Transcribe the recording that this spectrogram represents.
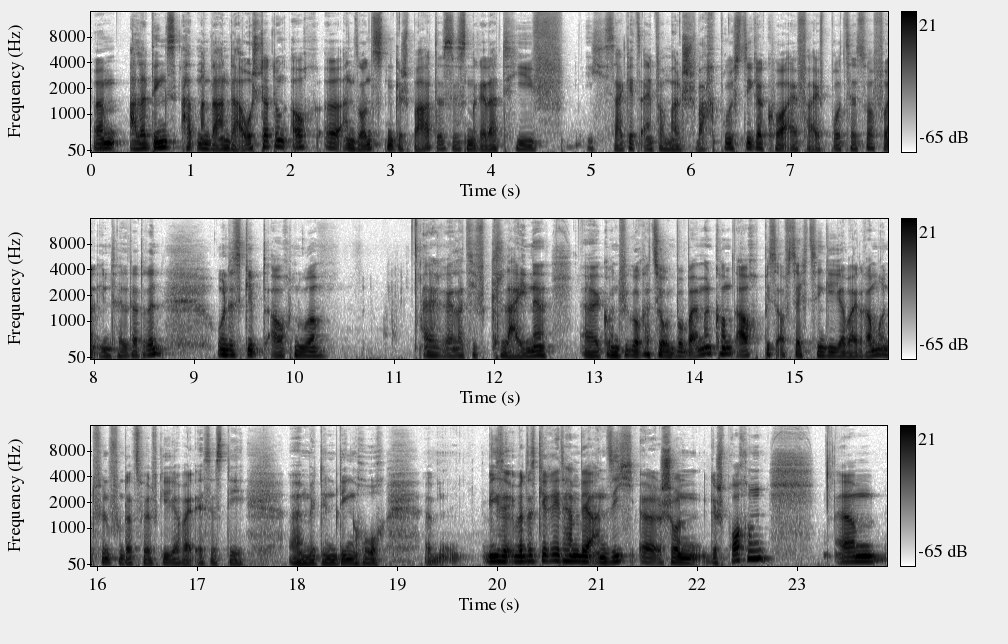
Ähm, allerdings hat man da an der Ausstattung auch äh, ansonsten gespart. Es ist ein relativ, ich sage jetzt einfach mal schwachbrüstiger Core i5-Prozessor von Intel da drin. Und es gibt auch nur äh, relativ kleine äh, Konfiguration. Wobei man kommt auch bis auf 16 GB RAM und 512 GB SSD äh, mit dem Ding hoch. Ähm, wie gesagt, über das Gerät haben wir an sich äh, schon gesprochen. Ähm,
